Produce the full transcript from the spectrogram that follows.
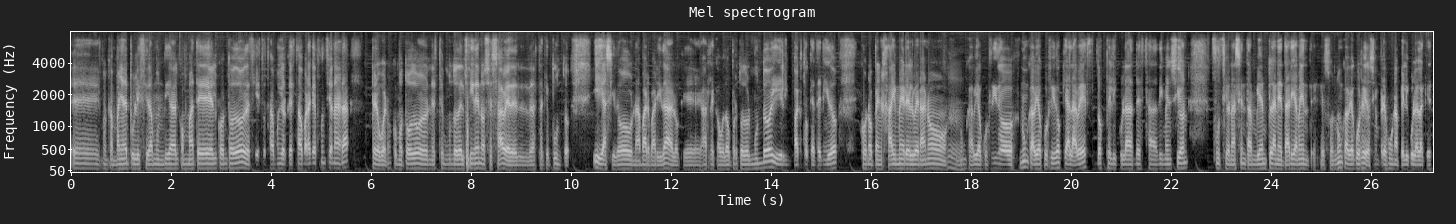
eh, con campaña de publicidad mundial, con Mattel, con todo. Decía, esto estaba muy orquestado para que funcionara. Pero bueno, como todo en este mundo del cine, no se sabe del- hasta qué punto. Y ha sido una barbaridad lo que ha recaudado por todo el mundo y el impacto que ha tenido con Oppenheimer el verano. Mm. Nunca había ocurrido, nunca había ocurrido que a la vez dos películas de esta dimensión funcionasen también planetariamente. Eso nunca había ocurrido. Siempre es una película la que,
